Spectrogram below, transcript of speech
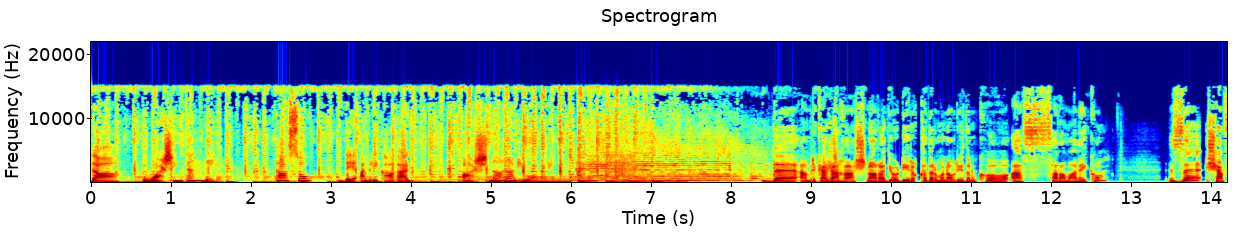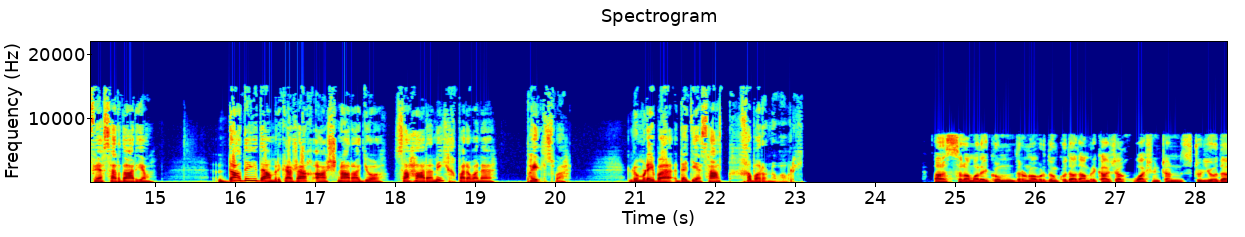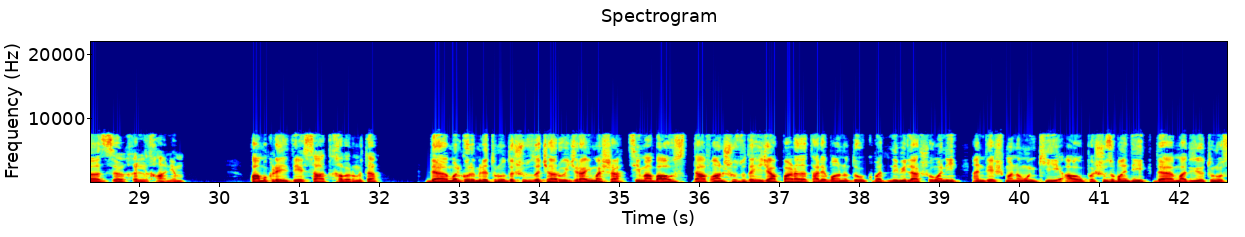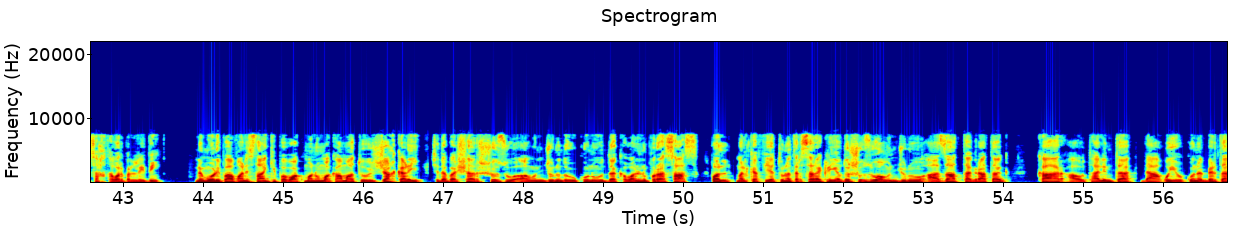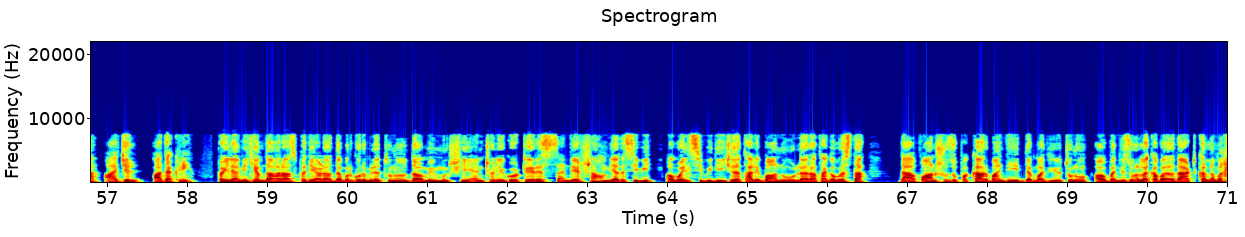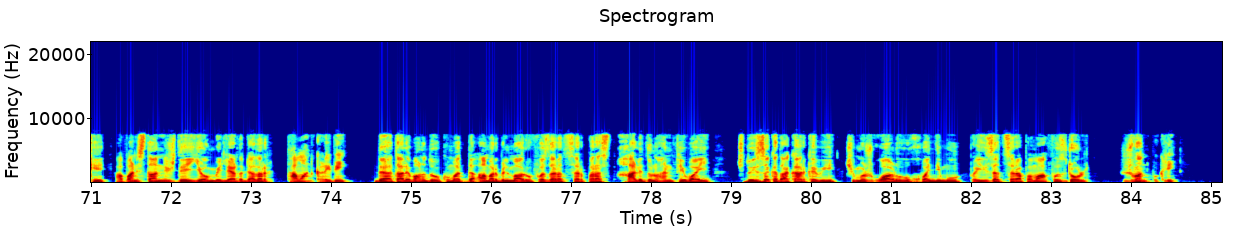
دا واشنگتن دی تاسو د امریکا غږ آشنا رادیو د امریکا غږ آشنا رادیو ډیرو قدر منوریدونکو السلام علیکم زه شافیا سردار یم دا د امریکا غږ آشنا رادیو سهارنی خبرونه پیل شو لومړی به د دې سات خبرونه ووري السلام علیکم درنو وردونکو د امریکا جغ واشنگټن سټوډیو ده زه خل خانم پام وکړئ د سات خبرونه ته د ملګرو ملتونو د شوز د چارو اجرایی مشره سیما باوس د افغان شوزو د حجاب په اړه د طالبانو د حکومت نوي لارښوونې اندیشمنونکي او په شوزو باندې د محدودیتونو سختول بللی دی نوموړي په افغانستان کې په واکمنو مقاماتو ږغ کړی چې د بشر، ښځو او نجونو د حقونو د قوانینو پر اساس خپل ملکفیتونه ترسره کړي او د ښځو او نجونو ازاد تګ راتګ، کار او تعلیم ته د هغوی حقونه بیرته عاجل اعاده کړي. په اعلامیه کې همدغه راز په دې اړه د ملګرو ملتونو د عمومي منشي انټونیو ګوټیرس اندېښنه هم یاده شوې او ویل شوي دي چې د طالبانو له راتګه وروسته د افغان ښځو په کار باندې د محدودیتونو او بندیزونو له کبله د اټکل له مخې افغانستان نږدې یو میلیارد ډالر تاوان کړی دی. د طالبانو د حکومت د امر بالمعروف وزارت سرپرست خالد الحنفي وايي چې دوی ځکه دا کار کوي چې موږ غواړو خویندې مو په عزت سره په محفوظ ډول ژوند وکړي.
